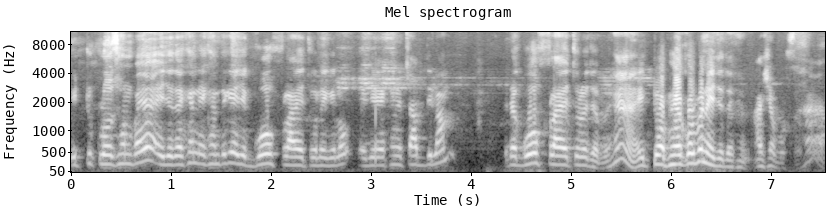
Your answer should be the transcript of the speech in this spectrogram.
একটু ক্লোজ হন ভাইয়া এই যে দেখেন এখান থেকে এই যে গো ফ্লাই চলে গেল এই যে এখানে চাপ দিলাম। এটা গো ফ্লাই চলে যাবে। হ্যাঁ একটু অপেক্ষা করবেন, এই যে দেখেন আশা পড়ছে হ্যাঁ।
